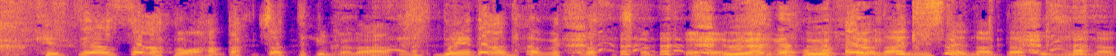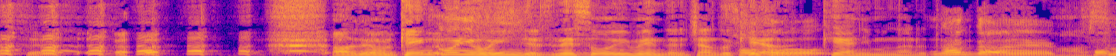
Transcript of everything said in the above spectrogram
血圧とかも測っちゃってるから、データがダメになっちゃって、お前は何してんだって話になって。あ、でも健康にもいいんですね。そういう面では。ちゃんとケア、そうそう。ケアにもなるなんかね、細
